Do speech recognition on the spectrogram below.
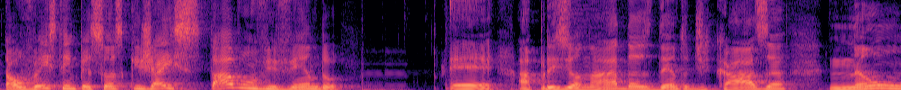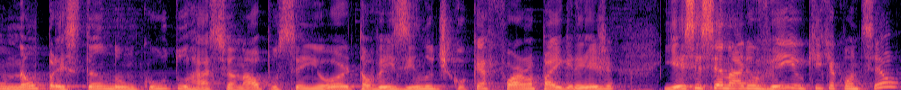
Talvez tem pessoas que já estavam vivendo é, aprisionadas dentro de casa, não não prestando um culto racional para o Senhor, talvez indo de qualquer forma para a igreja. E esse cenário veio, e o que, que aconteceu?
